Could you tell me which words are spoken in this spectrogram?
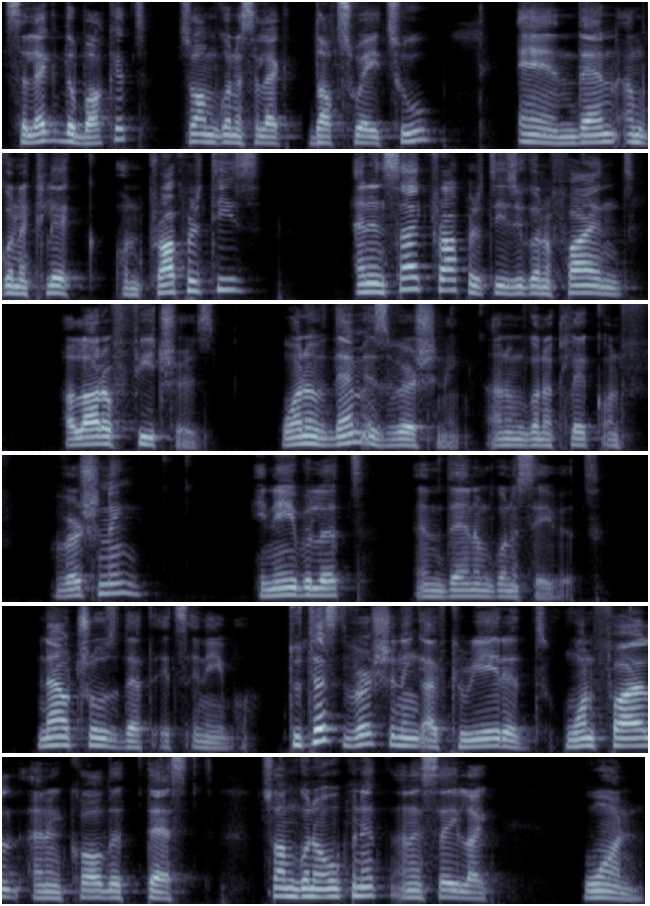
select the bucket. So I'm going to select dotsway2 and then I'm going to click on properties and inside properties you're going to find a lot of features. One of them is versioning and I'm going to click on versioning, enable it and then I'm going to save it. Now it shows that it's enabled. To test versioning I've created one file and I called it test. So I'm going to open it and I say like 1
